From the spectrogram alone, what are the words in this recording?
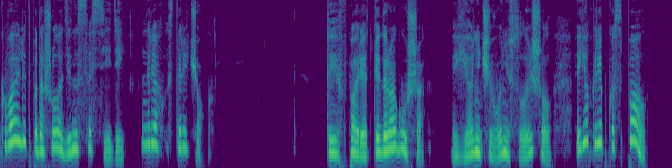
к Вайлет подошел один из соседей, дряхлый старичок. «Ты в порядке, дорогуша? Я ничего не слышал. Я крепко спал,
